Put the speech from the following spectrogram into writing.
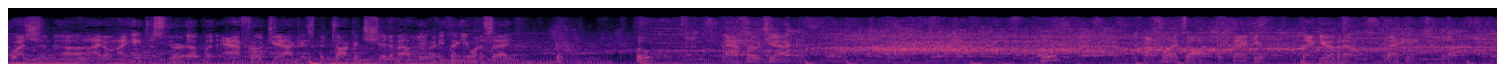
question. Uh, I don't. I hate to stir it up, but Afrojack has been talking shit about you. Anything you want to say? Who? Afrojack. Who? That's what I thought. Thank you. Thank you, Eminem. Thank you. Good night.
